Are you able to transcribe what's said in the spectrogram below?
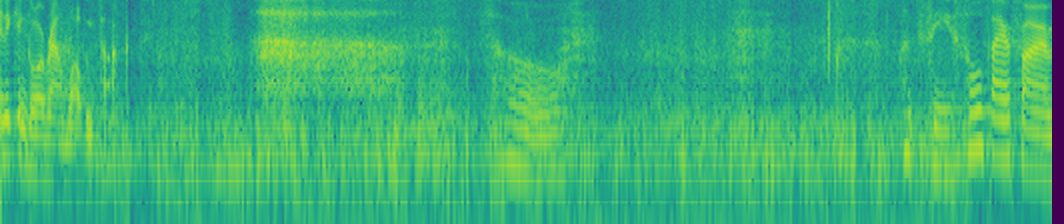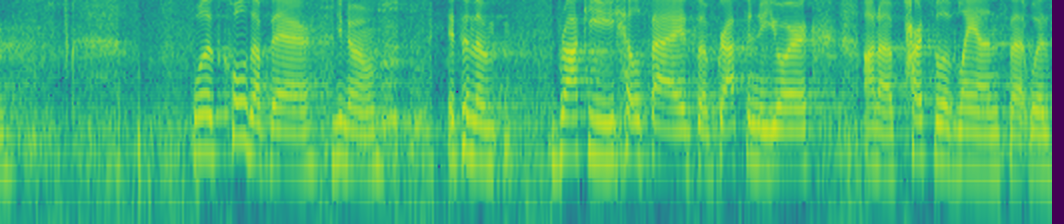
And it can go around while we talk, too. So, let's see, Soul Fire Farm. Well, it's cold up there, you know. It's in the rocky hillsides of Grafton, New York, on a parcel of land that was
